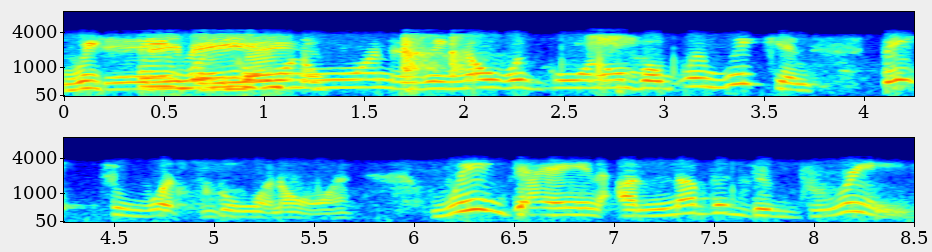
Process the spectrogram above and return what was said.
We see what's going on and we know what's going on, but when we can speak to what's going on, we gain another degree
